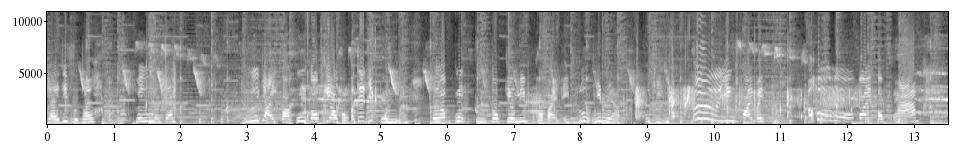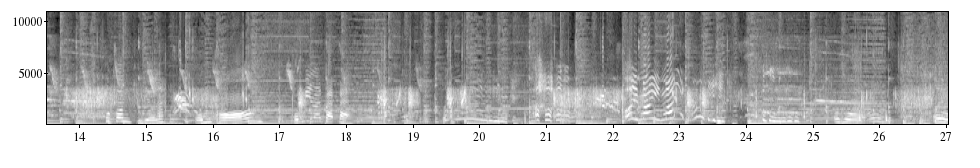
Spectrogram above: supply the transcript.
ใหญ่ที่สุดในไม่รู้เหมือนกันหรือใหญ่กว่ากรุงโตเกียวของประเทศญี่ปุ่นนะครับกรุงกรุงโตเกียวมีภูเขาไฟไอ้ลูกนี่เลยอะเมื่อกี้เออยิงไฟไปโอ้โหไฟตกน้ำทุกคนเดี๋ยวนะ ผมขอ ผมมีอะไรแปะๆเอ้ หโอ้โห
